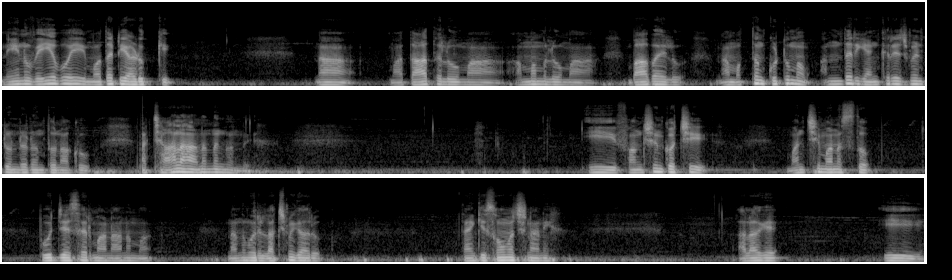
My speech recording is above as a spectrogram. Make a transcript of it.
నేను వేయబోయే మొదటి అడుగుకి నా మా తాతలు మా అమ్మమ్మలు మా బాబాయిలు నా మొత్తం కుటుంబం అందరి ఎంకరేజ్మెంట్ ఉండడంతో నాకు నాకు చాలా ఆనందంగా ఉంది. ఈ ఫంక్షన్కి వచ్చి మంచి మనసుతో పూజ చేశారు మా నాన్నమ్మ నందమూరి లక్ష్మి గారు. Thank you so much Nani. అలాగే ఈ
